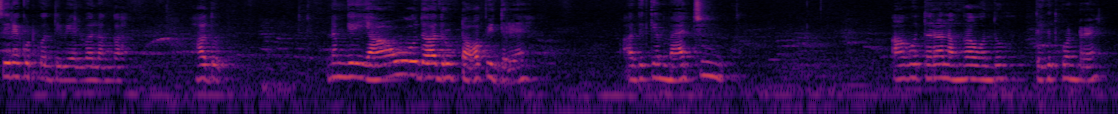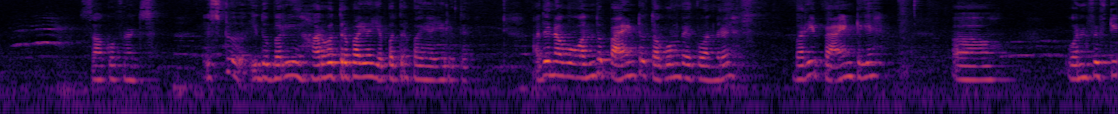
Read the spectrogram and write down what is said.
ಸೀರೆ ಕುಟ್ಕೊತೀವಿ ಅಲ್ವಾ ಲಂಗ? ಅದು. ನಮಗೆ ಯಾವುದಾದ್ರೂ ಟಾಪ್ ಇದ್ದರೆ ಅದಕ್ಕೆ ಮ್ಯಾಚಿಂಗ್ ಆಗೋ ಥರ ಲಂಗ ಒಂದು ತೆಗೆದುಕೊಂಡ್ರೆ ಸಾಕು ಫ್ರೆಂಡ್ಸ್. ಎಷ್ಟು, ಇದು ಬರೀ ಅರವತ್ತು ರೂಪಾಯಿ, ಎಪ್ಪತ್ತು ರೂಪಾಯಿ ಇರುತ್ತೆ. ಅದೇ ನಾವು ಒಂದು ಪ್ಯಾಂಟ್ ತಗೊಬೇಕು ಅಂದರೆ ಬರೀ ಪ್ಯಾಂಟ್ಗೆ ಒನ್ ಫಿಫ್ಟಿ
